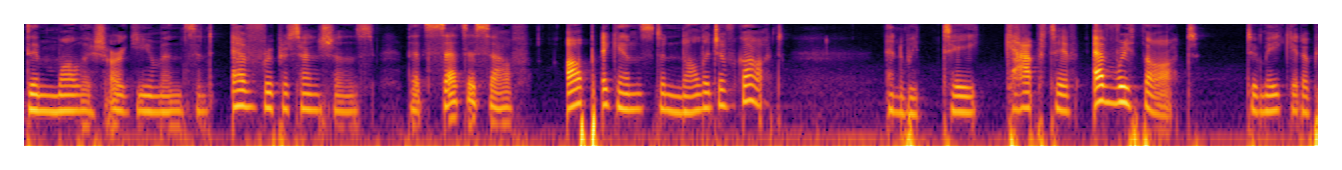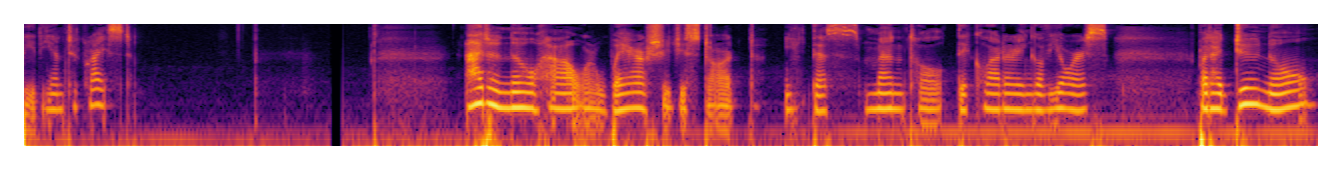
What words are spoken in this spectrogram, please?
demolish arguments and every pretensions that sets itself up against the knowledge of God and we take captive every thought to make it obedient to Christ. I don't know how or where should you start this mental decluttering of yours, but I do know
